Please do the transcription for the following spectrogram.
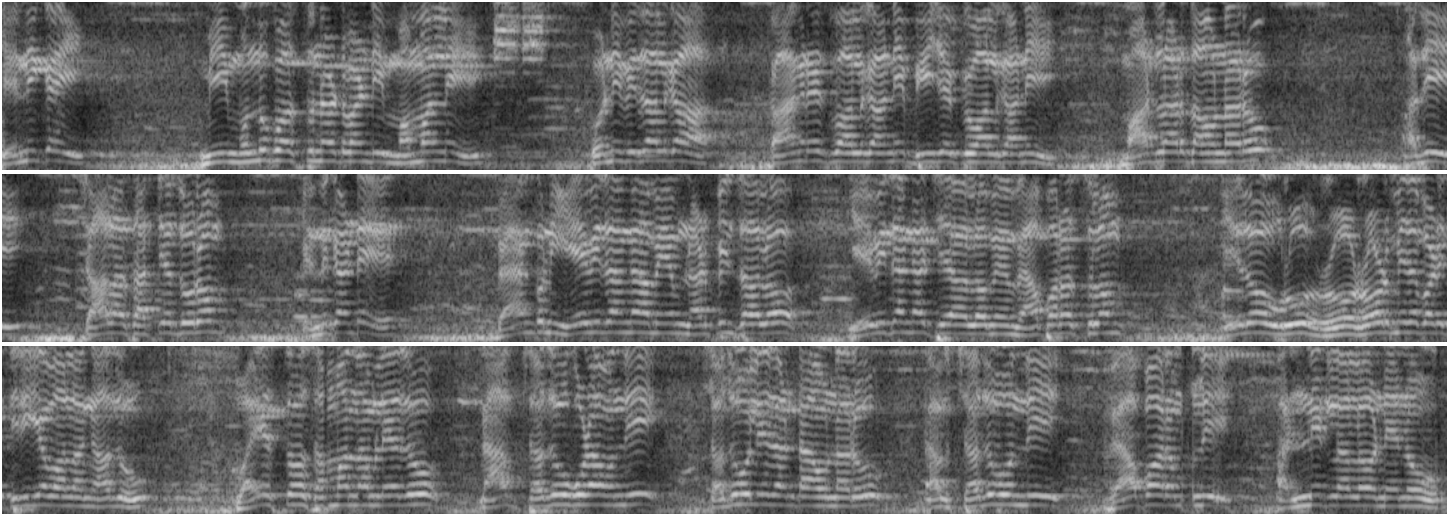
ఎన్నికై మీ ముందుకు వస్తున్నటువంటి మమ్మల్ని కొన్ని విధాలుగా కాంగ్రెస్ వాళ్ళు కానీ బీజేపీ వాళ్ళు కానీ మాట్లాడుతూ ఉన్నారు. అది చాలా సత్యదూరం. ఎందుకంటే బ్యాంకుని ఏ విధంగా మేము నడిపించాలో ఏ విధంగా చేయాలో మేము వ్యాపారస్తులం. ఏదో రో- రో- రోడ్డు మీద పడి తిరిగే వాళ్ళం కాదు. వయసుతో సంబంధం లేదు. నాకు చదువు కూడా ఉంది. చదువు లేదంటా ఉన్నారు. నాకు చదువు ఉంది. వ్యాపారం ఉంది. అన్నిట్లలో నేను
